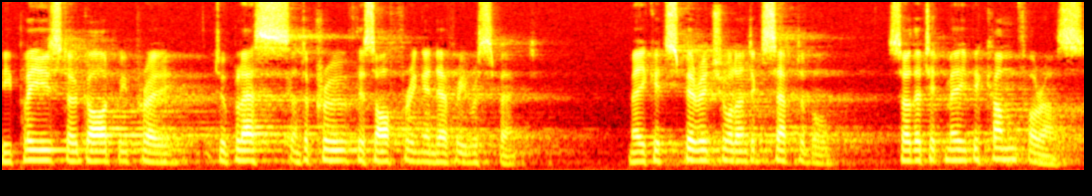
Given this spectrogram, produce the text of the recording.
Be pleased, O God, we pray, to bless and approve this offering in every respect. Make it spiritual and acceptable, so that it may become for us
